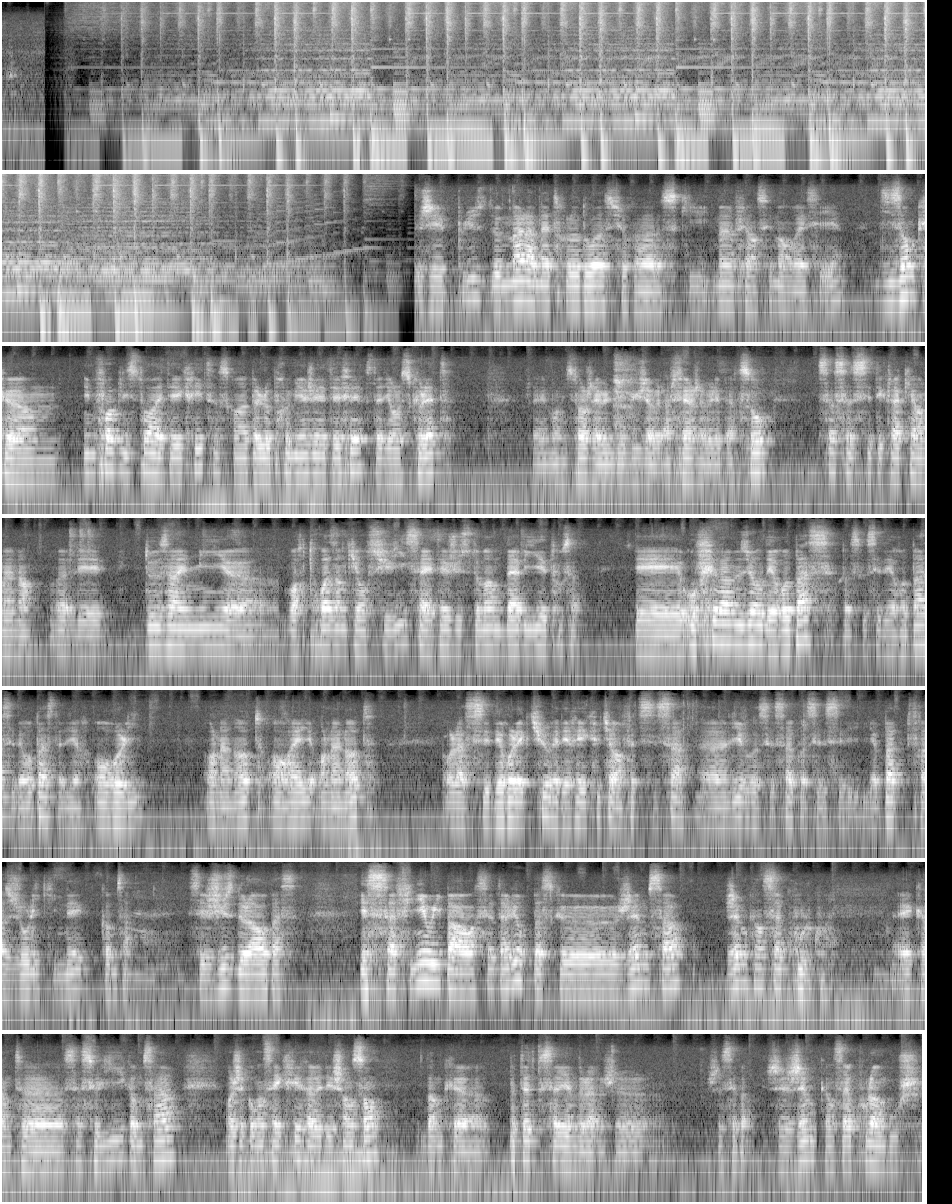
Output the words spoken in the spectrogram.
Mal à mettre le doigt sur euh, ce qui m'a influencé, mais on va essayer. Disons que euh, une fois que l'histoire a été écrite, ce qu'on appelle le premier jet a été fait, c'est-à-dire le squelette. J'avais mon histoire, j'avais le début, j'avais la fin, j'avais les persos. Ça, ça s'était claqué en un an. Euh, les deux ans et demi, voire trois ans qui ont suivi, ça a été justement d'habiller tout ça. Et au fur et à mesure des repasses, parce que c'est des repas, c'est des repas, c'est-à-dire on relit, on annote, on raye, on annote, voilà, c'est des relectures et des réécritures. En fait, c'est ça. Un livre, c'est ça. Il n'y a pas de phrase jolie qui naît comme ça. C'est juste de la repasse. Et ça finit, oui, par avoir cette allure parce que j'aime ça. J'aime quand ça coule, quoi. Et quand euh, ça se lit comme ça. Moi, j'ai commencé à écrire avec des chansons. Donc, euh, peut-être que ça vient de là. Je, je sais pas. J'aime quand ça coule en bouche.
